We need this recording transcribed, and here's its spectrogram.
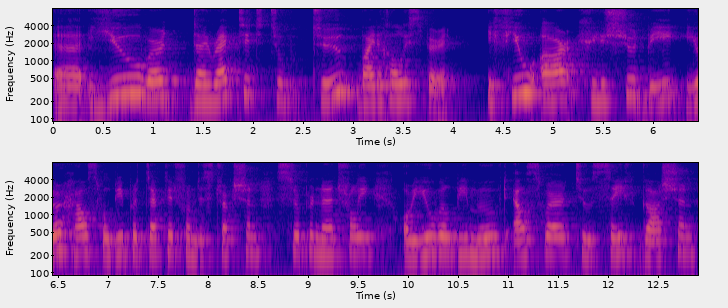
Uh, you were directed to, to by the Holy Spirit. If you are who you should be, your house will be protected from destruction supernaturally, or you will be moved elsewhere to safe Goshen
